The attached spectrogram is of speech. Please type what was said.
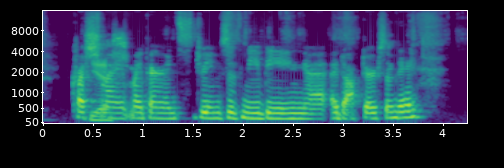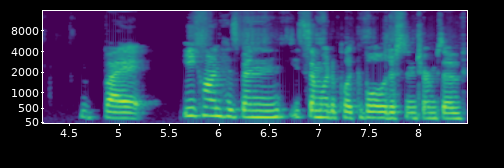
crushed yes. my, my parents' dreams of me being a, a doctor someday. But econ has been somewhat applicable just in terms of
